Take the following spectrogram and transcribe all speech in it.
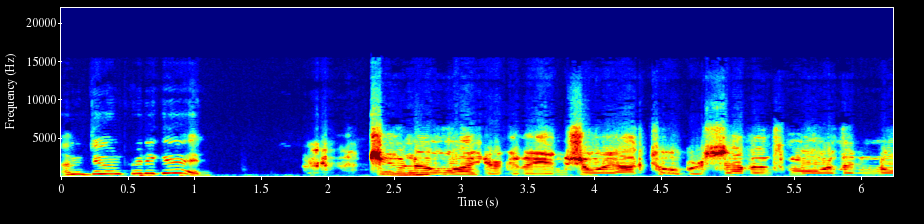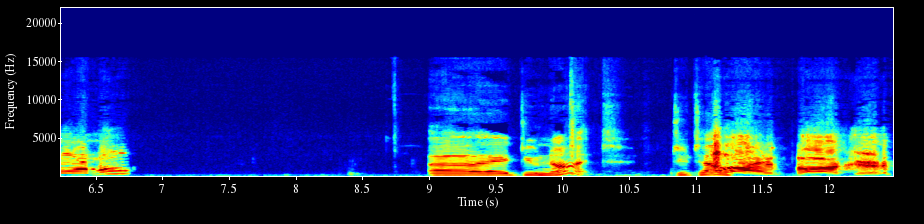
I'm doing pretty good. Do you know why you're going to enjoy October 7th more than normal? I do not. Do tell. Clive Barker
